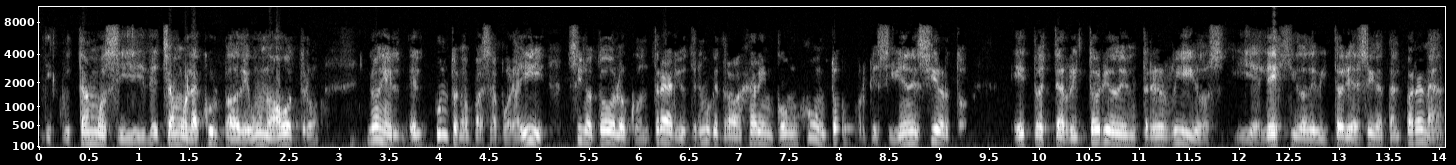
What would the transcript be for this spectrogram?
discutamos y le echamos la culpa de uno a otro, no es el, el punto no pasa por ahí, sino todo lo contrario, tenemos que trabajar en conjunto porque si bien es cierto, esto es territorio de Entre Ríos y el ejido de Victoria llega hasta el Paraná,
